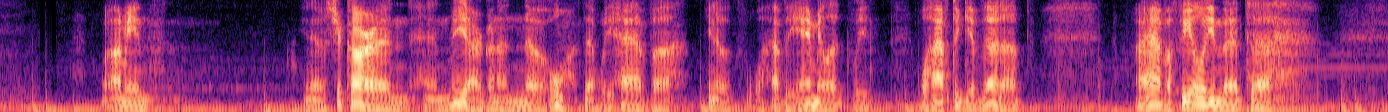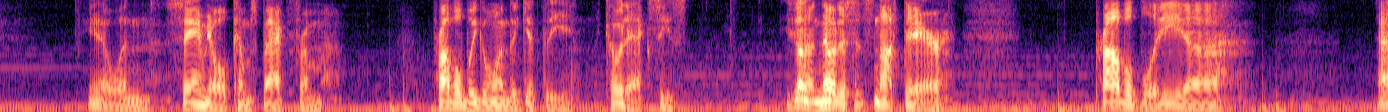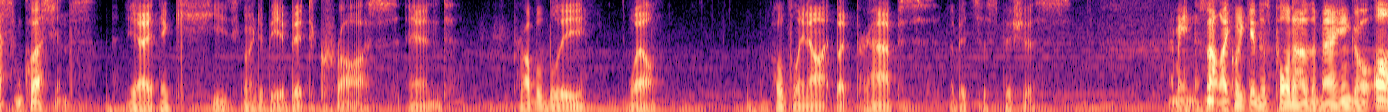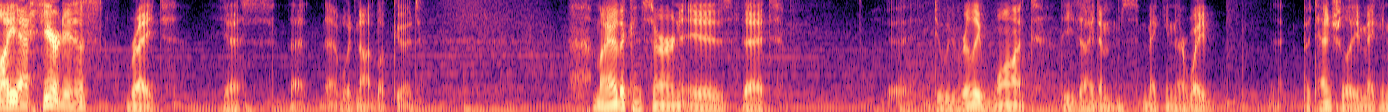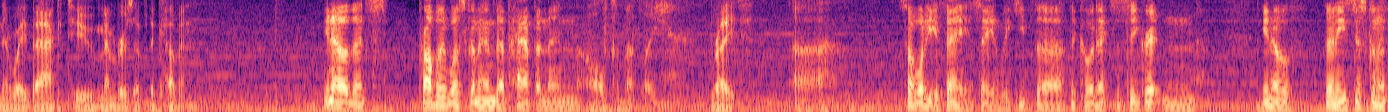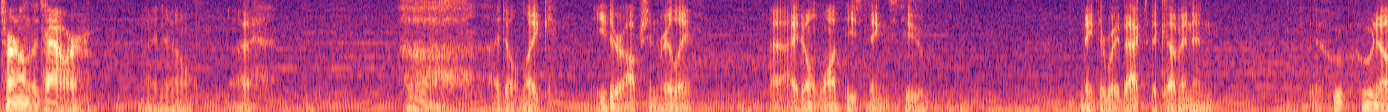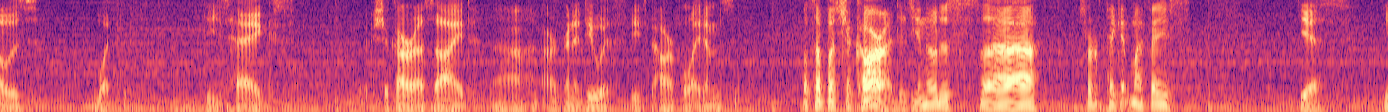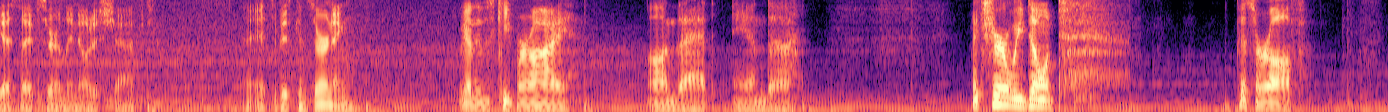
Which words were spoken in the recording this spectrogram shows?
Well, I mean, you know, Shakara and, and Mia are gonna know that we have, uh, you know, we'll have the amulet. We will have to give that up. I have a feeling that, uh, you know, when Samuel comes back from probably going to get the codex, he's he's gonna notice it's not there. Probably uh, ask some questions. Yeah, I think he's going to be a bit cross and probably, well, hopefully not, but perhaps a bit suspicious. I mean, it's not like we can just pull it out of the bag and go, "Oh yeah, here it is." Right. Yes, that that would not look good. My other concern is that do we really want these items making their way potentially making their way back to members of the coven? You know, that's probably what's going to end up happening ultimately. Right. Uh, so, what do you think? Saying we keep the the codex a secret, and you know, then he's just going to turn on the tower. I know. I I don't like either option really. I, I don't want these things to make their way back to the coven, and who who knows what these hags, Shakara aside, uh, are going to do with these powerful items. What's up with Shakara? Did you notice? Uh, sort of pick at my face. Yes, yes, I've certainly noticed Shaft. It's a bit concerning. We got to just keep our eye on that and uh, make sure we don't piss her off.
